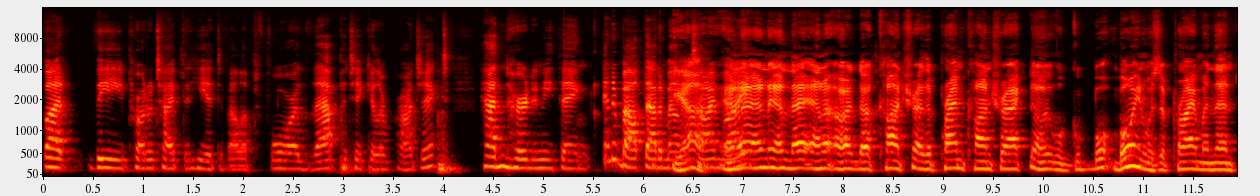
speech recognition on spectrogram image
But the prototype that he had developed for that particular project hadn't heard anything in about that amount yeah. of time, right? And and, and, the, and uh, the contract, the prime contract, uh, Boeing was a prime, and then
